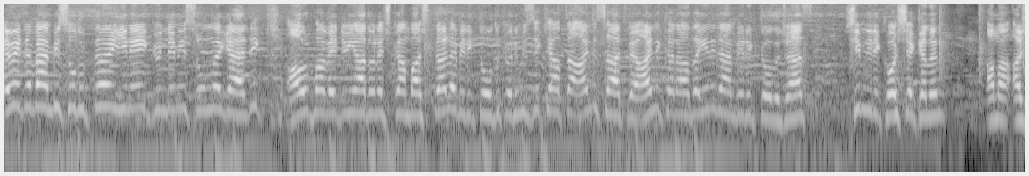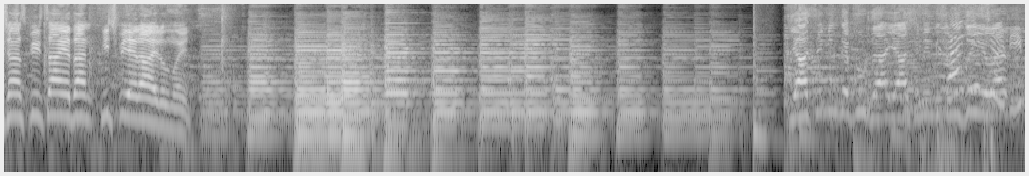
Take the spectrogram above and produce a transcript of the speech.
Evet efendim bir solukta yine gündemin sonuna geldik. Avrupa ve dünyada öne çıkan başlıklarla birlikte olduk. Önümüzdeki hafta aynı saat ve aynı kanalda yeniden birlikte olacağız. Şimdilik hoşçakalın ama Ajans Britanya'dan hiçbir yere ayrılmayın. Yasemin de burada. Yasemin bizim Ben uzun de yıllar söyleyeyim.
